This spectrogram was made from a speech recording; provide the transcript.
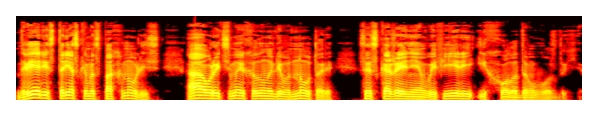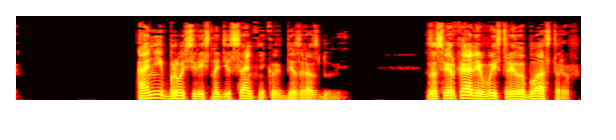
Двери с треском распахнулись, ауры тьмы хлынули внутрь, с искажением в эфире и холодом в воздухе. Они бросились на десантников без раздумий. Засверкали выстрелы бластеров.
